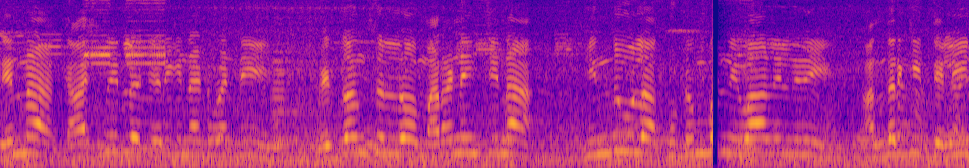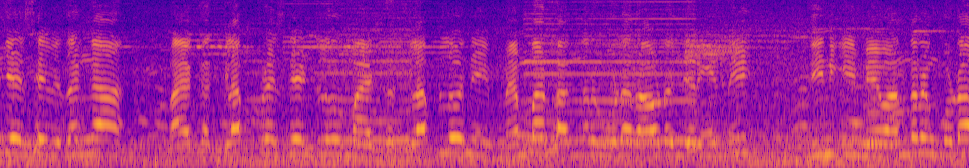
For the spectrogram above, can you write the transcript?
నిన్న కాశ్మీర్లో జరిగినటువంటి విధ్వంసుల్లో మరణించిన హిందువుల కుటుంబ నివాళుల్ని అందరికీ తెలియజేసే విధంగా మా యొక్క క్లబ్ ప్రెసిడెంట్లు మా యొక్క క్లబ్లోని మెంబర్లు అందరూ కూడా రావడం జరిగింది. దీనికి మేమందరం కూడా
